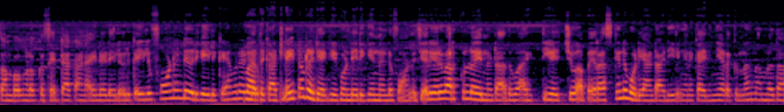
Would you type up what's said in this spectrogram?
സംഭവങ്ങളൊക്കെ സെറ്റ് ആക്കാണ്ട് അതിന്റെ ഇടയിൽ ഒരു കയ്യിൽ ഫോണുണ്ട് ഒരു കയ്യിൽ ക്യാമറ ഉണ്ട്. അത് കട്ട്ലേറ്റും റെഡി ആക്കിക്കൊണ്ടിരിക്കുന്നുണ്ട്. ഫോണിൽ ചെറിയൊരു വർക്കുള്ളായിരുന്നു കേട്ടോ അത് വഴറ്റി വെച്ചു. അപ്പോൾ റസ്കിന്റെ പൊടിയാണ് കേട്ടോ അടിയിൽ ഇങ്ങനെ കരിഞ്ഞിടക്കുന്നത് നമ്മളിതാ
